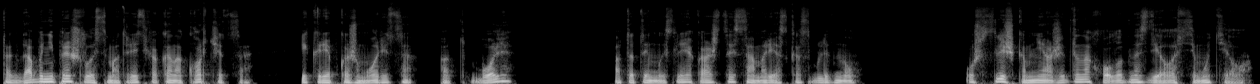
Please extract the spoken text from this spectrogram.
Тогда бы не пришлось смотреть, как она корчится и крепко жмурится от боли. От этой мысли я, кажется, и сам резко сбледнул. Уж слишком неожиданно холодно сделала всему телу.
